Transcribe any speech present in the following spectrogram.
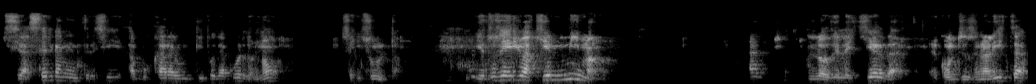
se acercan entre sí a buscar algún tipo de acuerdo. No, se insultan. Y entonces ellos a quién miman? Los de la izquierda, constitucionalistas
